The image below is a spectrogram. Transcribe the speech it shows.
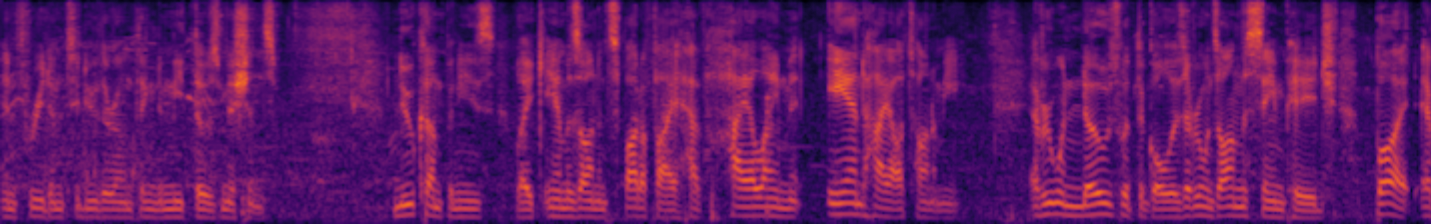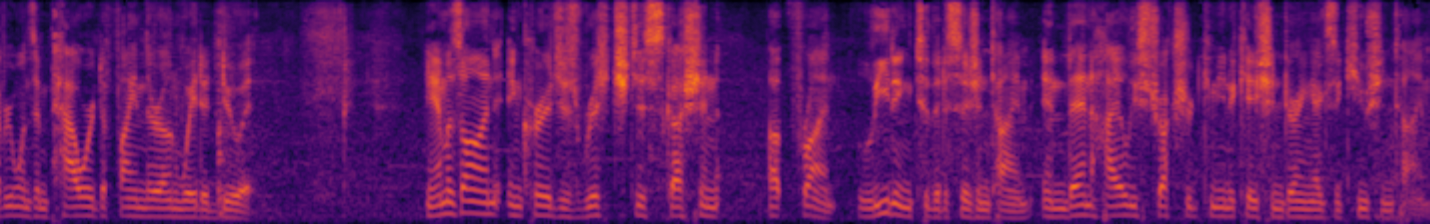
and freedom to do their own thing to meet those missions. New companies like Amazon and Spotify have high alignment and high autonomy. Everyone knows what the goal is, everyone's on the same page, but everyone's empowered to find their own way to do it. Amazon encourages rich discussion up front, leading to the decision time, and then highly structured communication during execution time.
